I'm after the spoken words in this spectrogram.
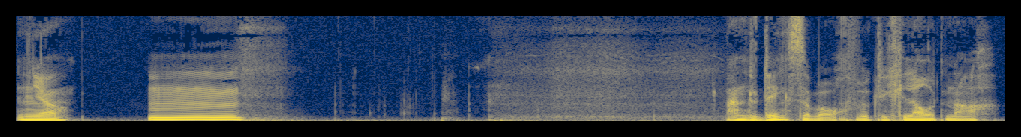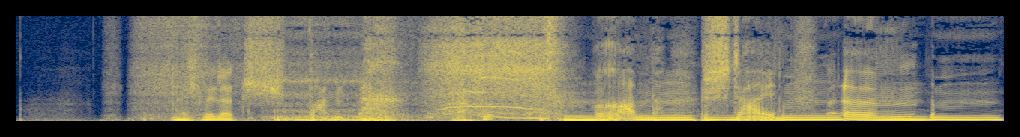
Ja. Mm, Mann, du denkst aber auch wirklich laut nach. ich will das spannend. Rammstein. Ähm,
